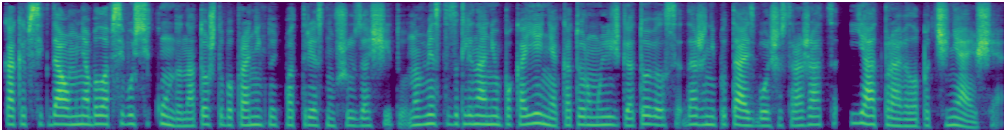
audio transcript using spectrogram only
Как и всегда, у меня была всего секунда на то, чтобы проникнуть под треснувшую защиту, но вместо заклинания упокоения, к которому Лич готовился, даже не пытаясь больше сражаться, я отправила подчиняющее.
